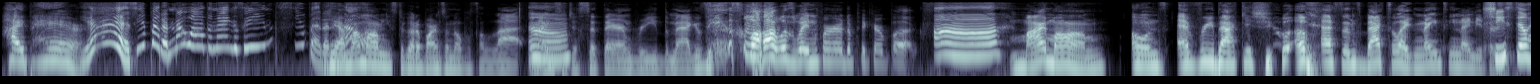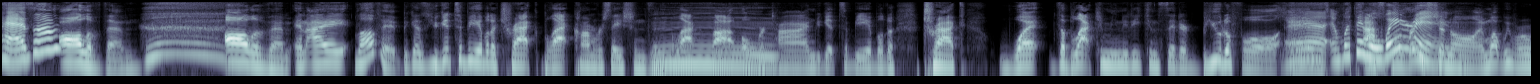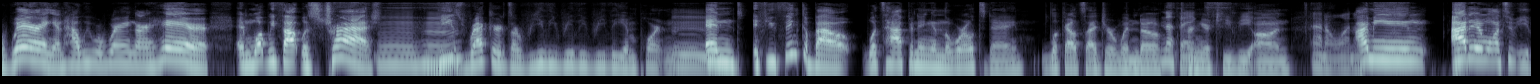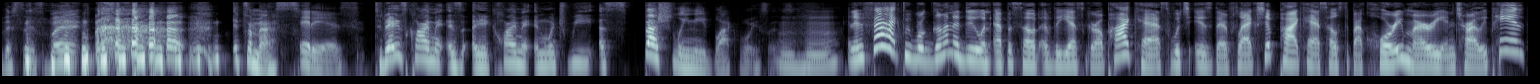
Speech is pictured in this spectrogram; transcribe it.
Hype hair. Yes, you better know all the magazines. You better Yeah, know. my mom used to go to Barnes and Nobles a lot, and I used to just sit there and read the magazines while I was waiting for her to pick her books. Aw. My mom owns every back issue of Essence back to like 1993. She still has them? all of them. all of them and i love it because you get to be able to track black conversations and black thought over Mm. time you get to be able to track what the black community considered beautiful yeah, and and what they were wearing. and what we were wearing and how we were wearing our hair and what we thought was trash Mhm. these records are really really really important Mm. and if you think about what's happening in the world today look outside your window No turn your tv on I don't want to. I mean, I didn't want to either, sis, but it's a mess. it is. Today's climate is a climate in which we especially need black voices. hmm And in fact, we were going to do an episode of the Yes Girl podcast, which is their flagship podcast hosted by Corey Murray and Charli Penn.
